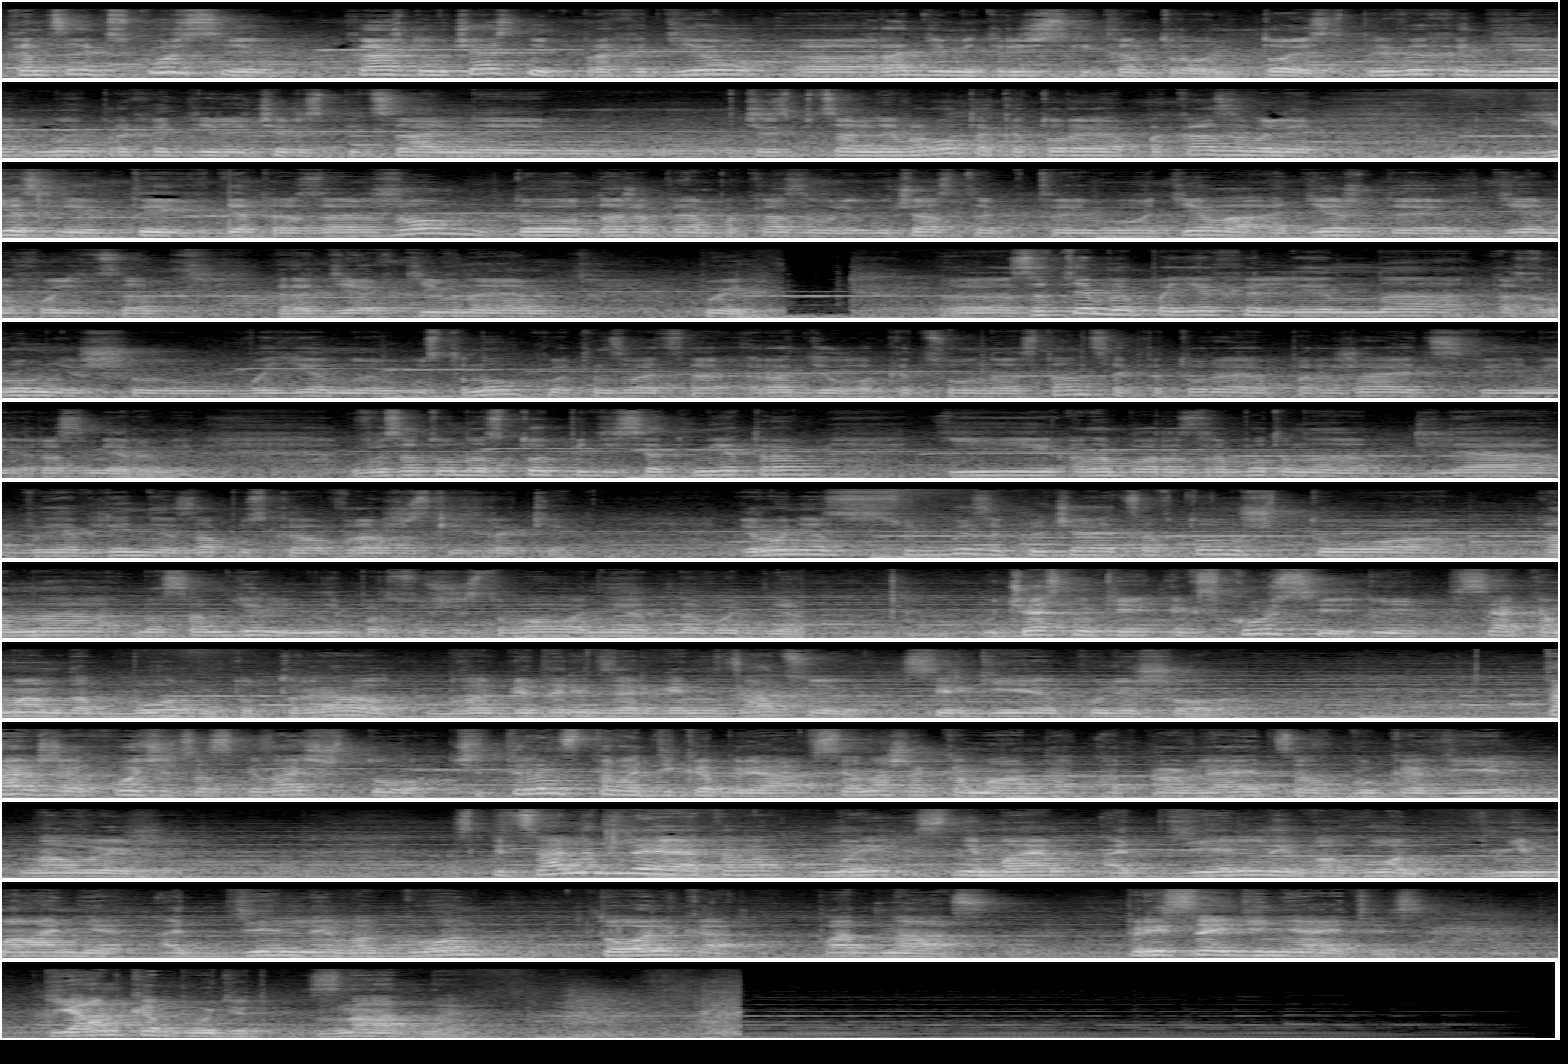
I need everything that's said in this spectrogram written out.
В конце экскурсии каждый участник проходил э, радиометрический контроль. То есть при выходе мы проходили через специальные, через специальные ворота, которые показывали, если ты где-то заражен, то даже прям показывали участок твоего тела, одежды, где находится радиоактивная пыль. Э, Затем мы поехали на огромнейшую военную установку, это называется радиолокационная станция, которая поражает своими размерами. Высоту на 150 метров, и она была разработана для выявления запуска вражеских ракет. Ирония судьбы заключается в том, что она на самом деле не просуществовала ни одного дня. Участники экскурсии и вся команда Born to Travel благодарит за организацию Сергея Кулешова. Также хочется сказать, что 14 декабря вся наша команда отправляется в Буковель на лыжи. Специально для этого мы снимаем отдельный вагон. Внимание, отдельный вагон только под нас. Присоединяйтесь. Пьянка будет знатная.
